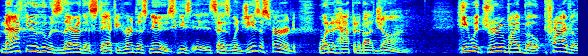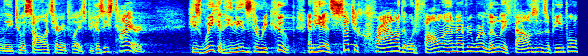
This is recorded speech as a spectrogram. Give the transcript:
Matthew, who was there this day after he heard this news, he says, When Jesus heard what had happened about John, he withdrew by boat privately to a solitary place because he's tired. He's weakened. He needs to recoup. And he had such a crowd that would follow him everywhere, literally thousands of people.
